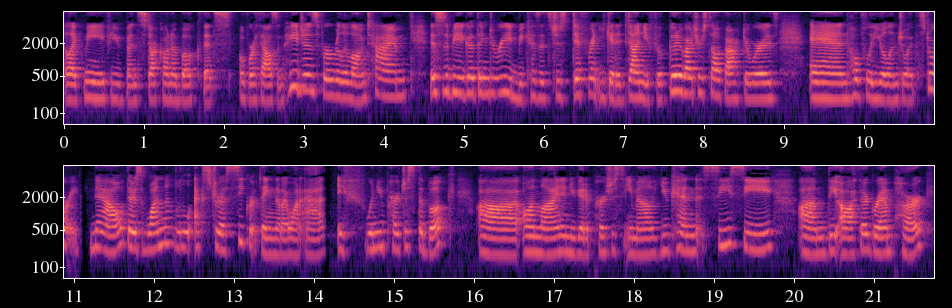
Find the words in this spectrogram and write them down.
Like me, if you've been stuck on a book that's over a thousand pages for a really long time, this would be a good thing to read because it's just different, you get it done, you feel good about yourself afterwards, and hopefully you'll enjoy the story. Now, there's one little extra secret thing that I want to add. If when you purchase the book, uh, online and you get a purchase email, you can CC um, the author, Graham Parke.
